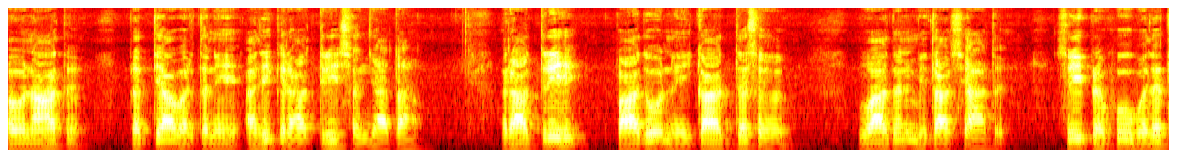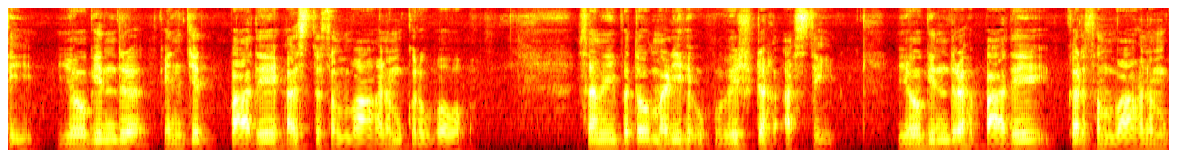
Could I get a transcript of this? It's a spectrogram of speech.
भवनात् प्रत्यावर्तने अधिक रात्रि संजाता रात्रि पादो नैकादश वादनमिता सैत् श्री प्रभु वदति योगींद्र किंचित पादे हस्त संवाहन कुरु भो समीपतो मणि उपविष्ट अस्ति। योगींद्र पादे कर संवाहन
